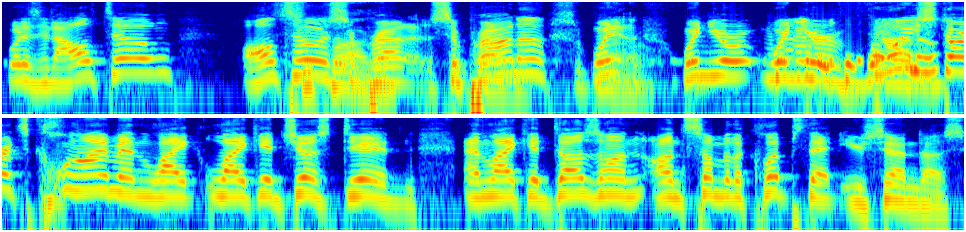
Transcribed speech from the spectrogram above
what is it, alto? Alto or soprano? Soprano. Soprano. Soprano. When when your when your Soprano. voice starts climbing like like it just did, and like it does on on some of the clips that you send us,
